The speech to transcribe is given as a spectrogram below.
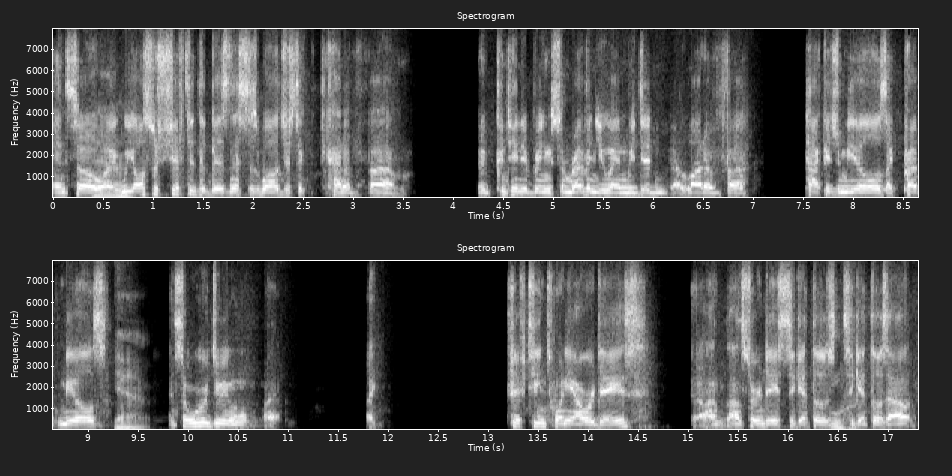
and so Yeah. like we also shifted the business as well just to kind of um, continue to bring some revenue in. We did a lot of uh, packaged meals, like prep meals. yeah. And so we were doing uh, like 15, 20 hour days on, on certain days to get those, to get those out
